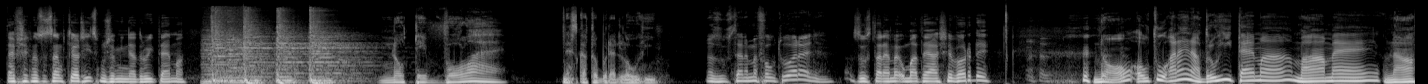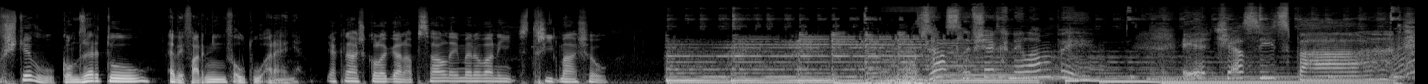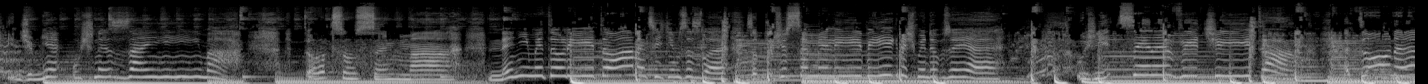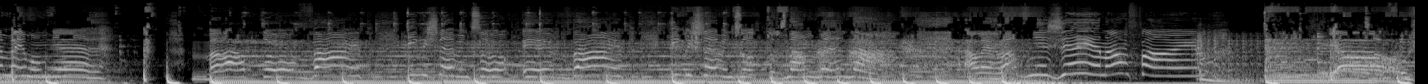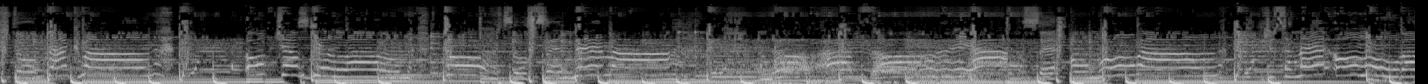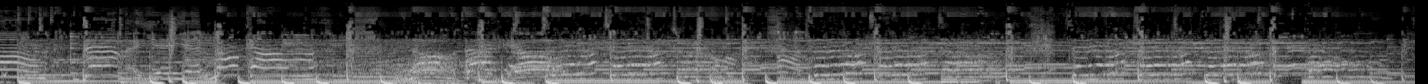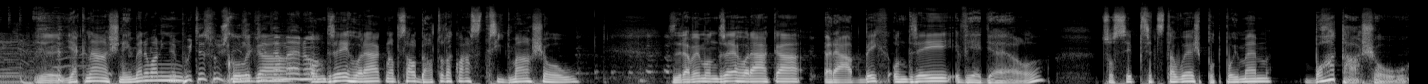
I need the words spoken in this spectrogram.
To je všechno, co jsem chtěl říct, můžeme jít na druhý téma. No ty vole. Dneska to bude dlouhý. No zůstaneme v Outu aréně. Zůstaneme u Mateáše Vordy. No, O2 Arena. Druhý téma máme návštěvu koncertu Evy Farný v O2 Aréně. Jak náš kolega napsal, nejmenovaný Střídmá show. Zhasly všechny lampy, je čas jít spát, jenže mě už nezajímá to, co se má. Není mi to líto a necítím se zle, za to, že se mi líbí, když mi dobře je. Už nic si nevyčítám, Jak náš nejmenovaný slušný, kolega. Ondřej Horák napsal, byla to taková střídmá show. Zdravím Ondřeje Horáka. Rád bych, Ondřej, věděl, co si představuješ pod pojmem bohatá show.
